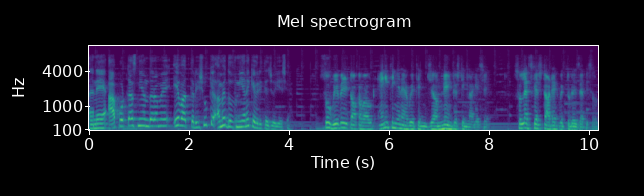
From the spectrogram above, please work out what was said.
અને આ પોડકાસ્ટની અંદર અમે એ વાત કરીશું કે અમે દુનિયાને કેવી રીતે જોઈએ છીએ so we will talk about anything and everything જે અમને ઇન્ટરેસ્ટિંગ લાગે છે. So let's get started with today's episode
